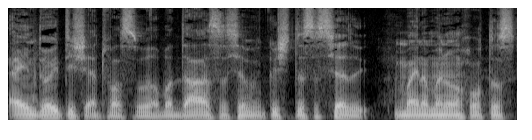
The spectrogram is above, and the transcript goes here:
eindeutig etwas so. Aber da ist es ja wirklich, das ist ja meiner Meinung nach auch das,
